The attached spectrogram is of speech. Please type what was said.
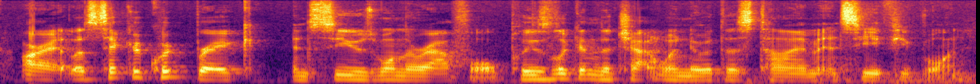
All right, let's take a quick break and see who's won the raffle. Please look in the chat window at this time and see if you've won.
